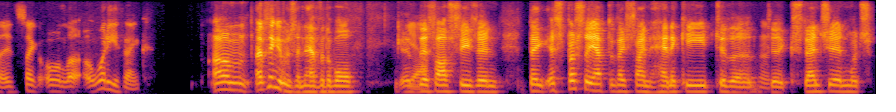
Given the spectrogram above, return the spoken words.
it's like, oh, what do you think? um, I think it was inevitable Yeah. this offseason. They, especially after they signed Heinicke to the, Mhm. the extension, which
